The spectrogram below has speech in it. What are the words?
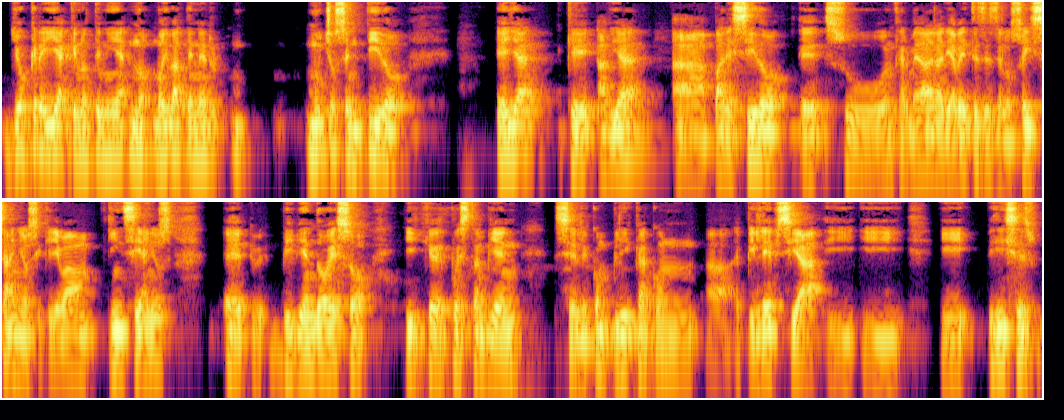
yo creía que no tenía, no, no iba a tener mucho sentido ella que había ha padecido eh, su enfermedad de la diabetes desde los seis años y que llevaba 15 años eh, viviendo eso y que después también se le complica con ah, epilepsia y, dices,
